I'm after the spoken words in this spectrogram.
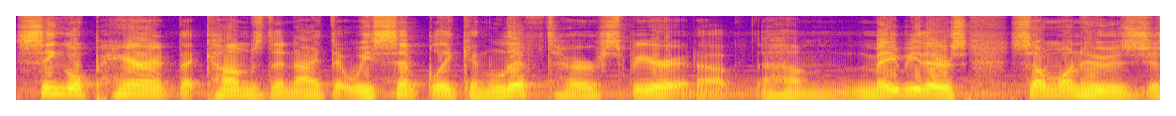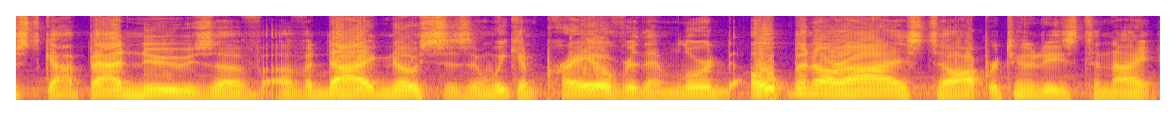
single parent that comes tonight that we simply can lift her spirit up. Um, maybe there's someone who's just got bad news of, of a diagnosis and we can pray over them. Lord, open our eyes to opportunities tonight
